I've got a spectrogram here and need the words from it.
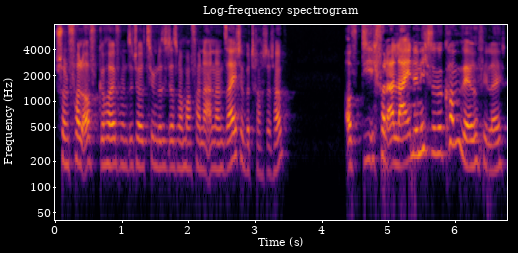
schon voll oft geholfen in Situationen, dass ich das nochmal von einer anderen Seite betrachtet habe. Auf die ich von alleine nicht so gekommen wäre vielleicht.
